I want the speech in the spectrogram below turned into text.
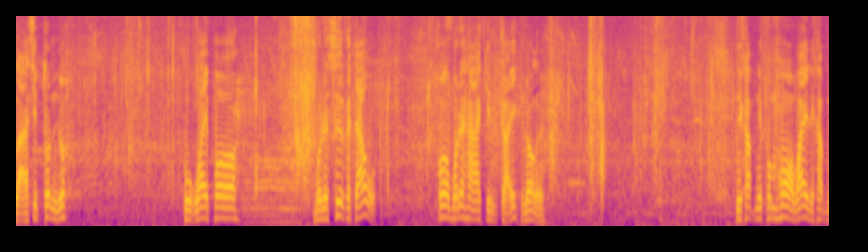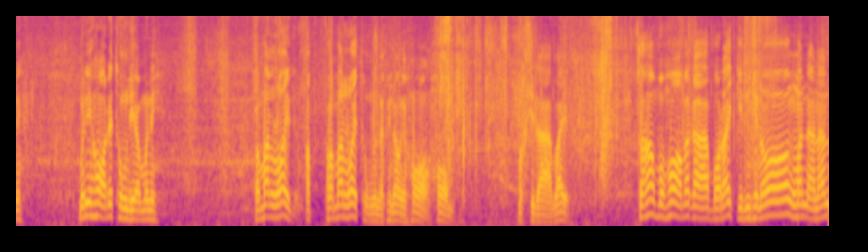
หลายสิบต้นอยู่ ปลูกไว้พอบ่ได้ซื้อกระเจ้าพอบ่ได้หากินไก่พี่น้องเอ้ยนี่ครับนี่ผมห่อไว้นี่ครับนี่มื่อนี้ห่อได้ถุงเดียวมื่อนี้ประมาณร้อยประมาณร้อยถุงนี่แหละพี่น้องไอ้ห่อห่อมักซิดาไว้ถ้าเฮาบ่ห่อมันก็บ่ได้กินพี่น้องมันอันนั้น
